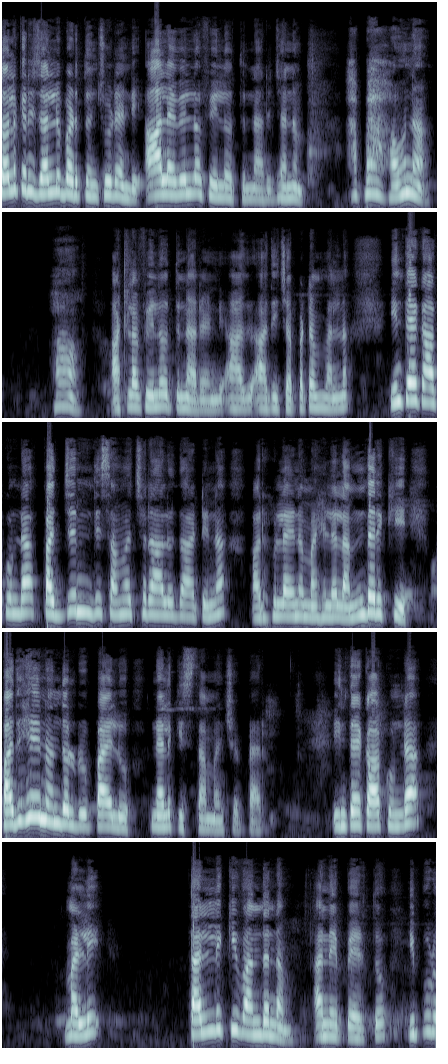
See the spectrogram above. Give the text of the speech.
తొలకరి జల్లు పడుతుంది చూడండి. ఆ లెవెల్లో ఫీల్ అవుతున్నారు జనం. అబ్బా అవునా? అట్లా ఫీల్ అవుతున్నారండి. అది అది చెప్పటం వలన. ఇంతే కాకుండా పద్దెనిమిది సంవత్సరాలు దాటిన అర్హులైన మహిళలందరికీ పదిహేను వందల రూపాయలు నెలకిస్తామని చెప్పారు. ఇంతే కాకుండా మళ్ళీ తల్లికి వందనం అనే పేరుతో ఇప్పుడు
